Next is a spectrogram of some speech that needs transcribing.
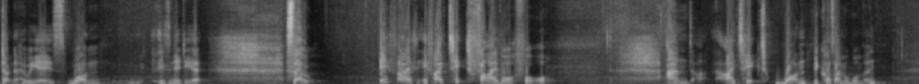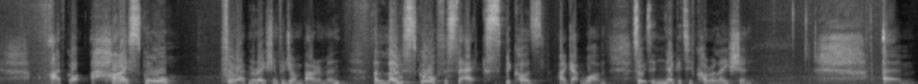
don't know who he is, one is an idiot. So if I, if I ticked five or four, and I ticked one because I'm a woman, I've got a high score for admiration for John Barrowman, a low score for sex, because I get one, so it's a negative correlation. Um,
